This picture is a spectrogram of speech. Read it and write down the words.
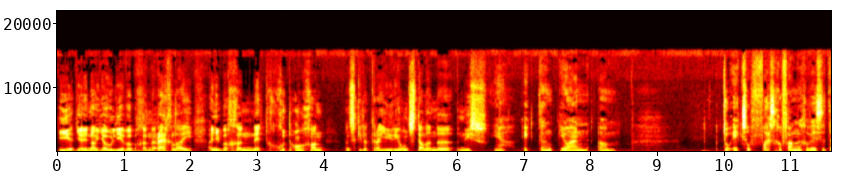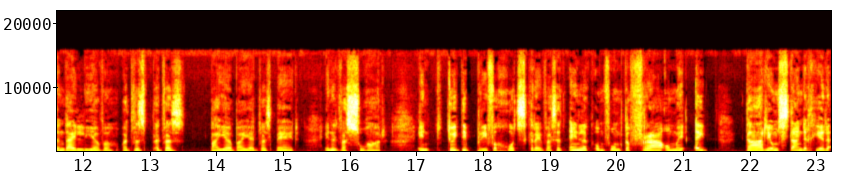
hier het jy nou jou lewe begin reglei en jy begin net goed aangaan en skielik kry jy hierdie ontstellende nuus. Ja, ek dink Johan, um toe ek so vasgevang gewees het in daai lewe, dit was dit was baie baie dit was bad en dit was swaar. En toe ek die brief vir God skryf, was dit eintlik om vir hom te vra om my uit daardie omstandighede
